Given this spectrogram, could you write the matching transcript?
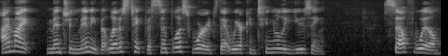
I might mention many, but let us take the simplest words that we are continually using self will,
